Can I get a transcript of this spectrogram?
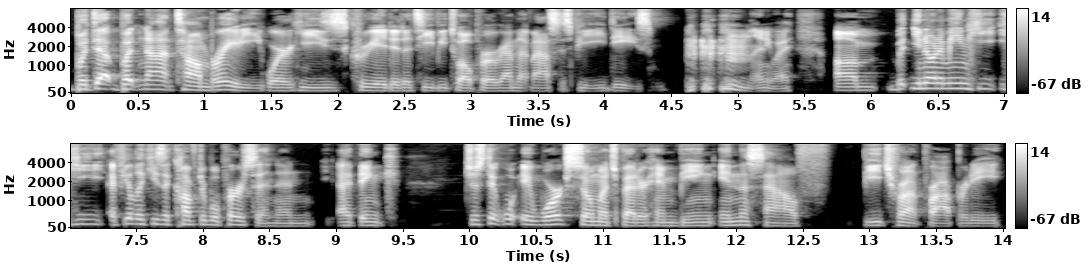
but that but not Tom Brady where he's created a TB12 program that masks PEDs. anyway, um, but you know what I mean. He he, I feel like he's a comfortable person, and I think just it it works so much better him being in the South, beachfront property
